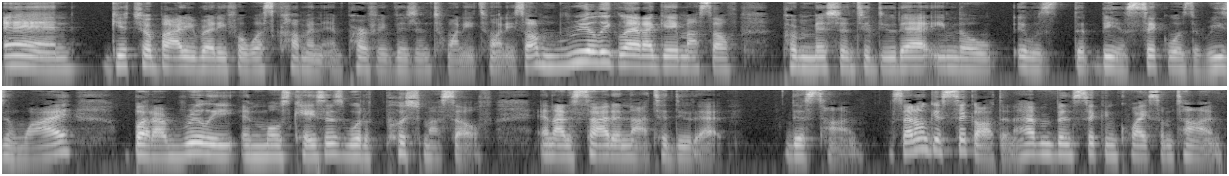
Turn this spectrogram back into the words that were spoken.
and get your body ready for what's coming in Perfect Vision 2020. So I'm really glad I gave myself permission to do that, even though it was the, being sick was the reason why but I really, in most cases, would have pushed myself. And I decided not to do that this time. So I don't get sick often. I haven't been sick in quite some time.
